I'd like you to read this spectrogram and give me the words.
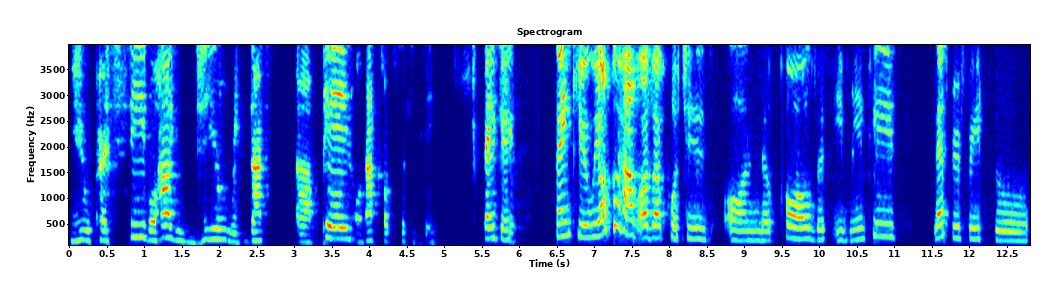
you perceive or how you deal with that uh, pain or that toxicity. Thank okay. you. Thank you. We also have other coaches on the call this evening. Please, let's be free to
